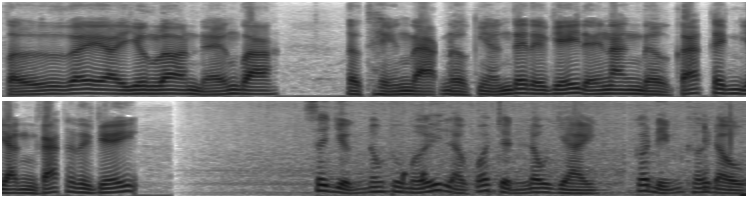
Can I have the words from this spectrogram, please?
tự cái à, dương lên để chúng ta thực hiện đạt được những cái tiêu chí để nâng được các cái dân các cái tiêu chí Xây dựng nông thôn mới là quá trình lâu dài, có điểm khởi đầu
